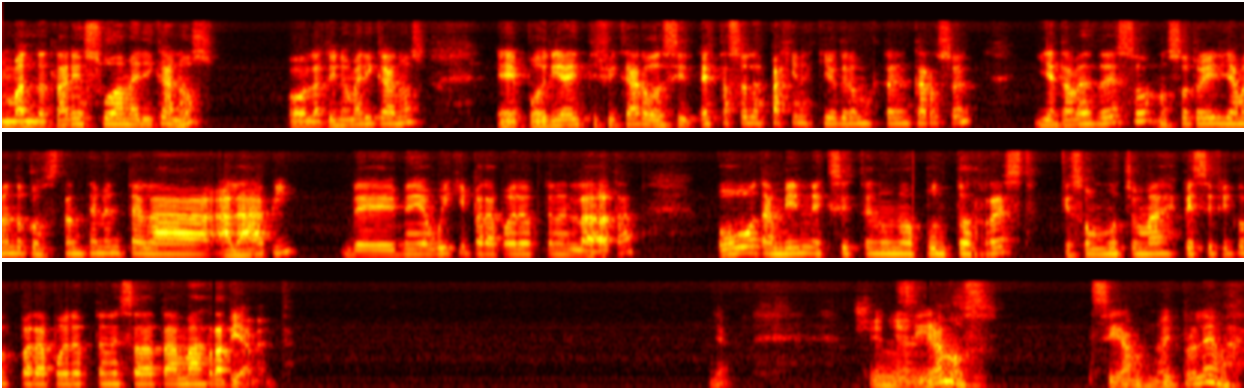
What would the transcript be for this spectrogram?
mandatarios sudamericanos o latinoamericanos, eh, podría identificar o decir, estas son las páginas que yo quiero mostrar en carrusel, y a través de eso nosotros ir llamando constantemente a la, a la API de MediaWiki para poder obtener la data, o también existen unos puntos REST que son mucho más específicos para poder obtener esa data más rápidamente. ¿Ya? Genial. Sigamos, sigamos, no hay problema.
